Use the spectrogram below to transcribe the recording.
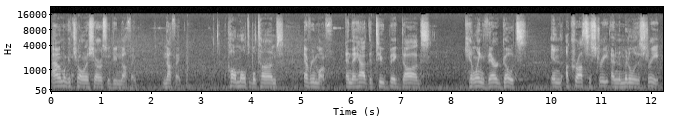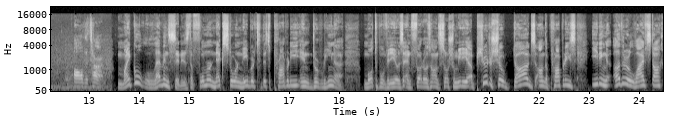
Animal control and the sheriffs would do nothing. Nothing call multiple times every month. And they had the two big dogs killing their goats in across the street and in the middle of the street all the time. Michael Levinson is the former next door neighbor to this property in Dorena. Multiple videos and photos on social media appear to show dogs on the properties eating other livestock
